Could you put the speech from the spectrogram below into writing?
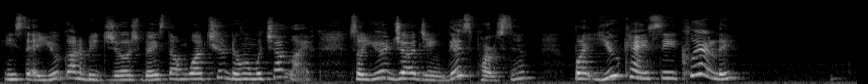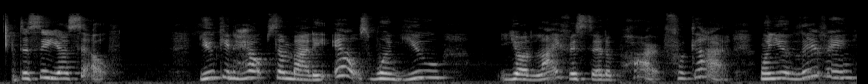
He said, You're going to be judged based on what you're doing with your life. So you're judging this person, but you can't see clearly to see yourself. You can help somebody else when you your life is set apart for God. When you're living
